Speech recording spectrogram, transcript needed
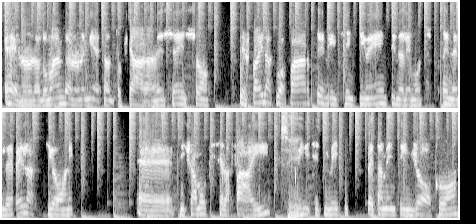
Eh, la domanda non è mia tanto chiara, nel senso se fai la tua parte nei sentimenti, nelle emozioni, nelle relazioni, eh, diciamo che se la fai, quindi se ti metti completamente in gioco,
